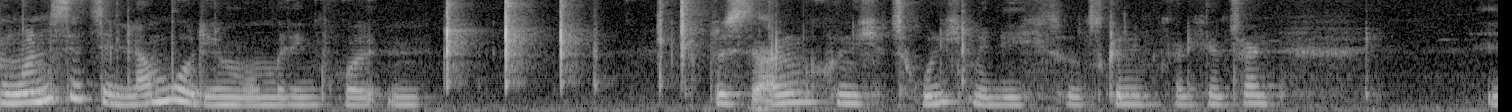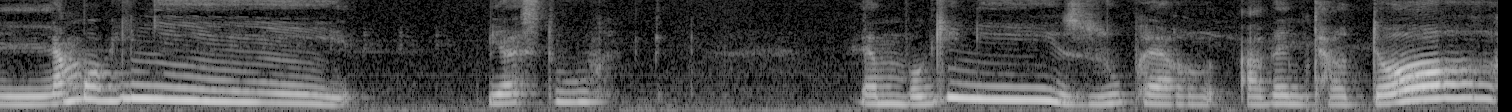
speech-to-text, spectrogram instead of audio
Wir holen uns jetzt den Lambo, den wir unbedingt wollten. Ich habe das angekündigt, jetzt hole ich mir nicht, sonst kann ich mich gar nicht entscheiden. Lamborghini. Wie heißt du? Lamborghini Super Aventador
